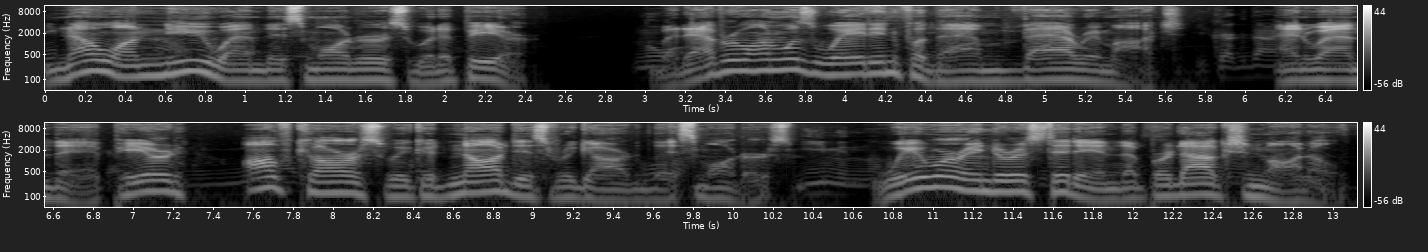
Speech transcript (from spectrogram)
no one knew when these motors would appear, but everyone was waiting for them very much. And when they appeared, of course we could not disregard these motors. We were interested in the production model.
